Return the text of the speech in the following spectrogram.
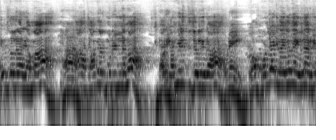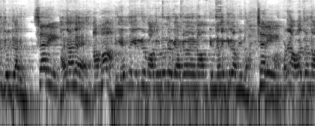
இவர் சொல்றாரு அம்மா சாமியார் கும்பிட்டு அவர் சரி. கண் விழித்து சொல்லுகிறா உன் பொண்டாட்டி வயல தான் எல்லாம் இருக்குன்னு சொல்லிட்டாரு. சரி. அதனால ஆமா. நீ என்ன இருக்குன்னு பாத்துக்கணும்னு கேட்க நான் நினைக்கிறேன் அப்படின்னா. சரி. உடனே அவ சொன்னா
